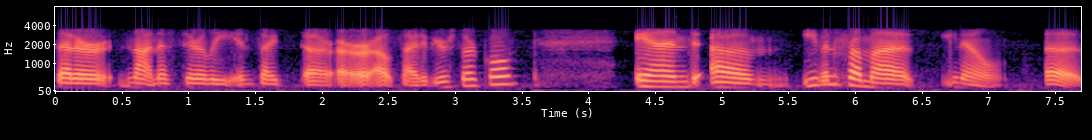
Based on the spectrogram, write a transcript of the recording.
that are not necessarily inside uh, or outside of your circle. And um, even from a you know a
